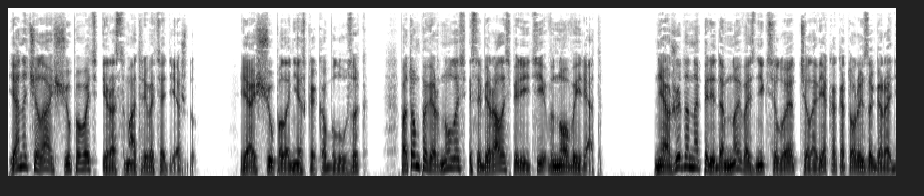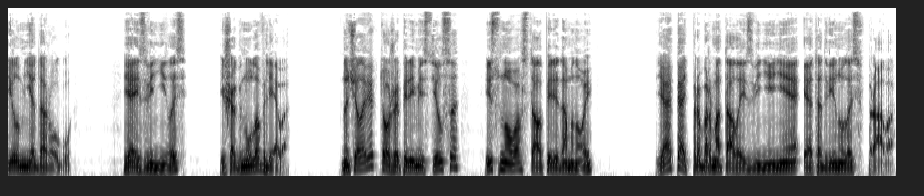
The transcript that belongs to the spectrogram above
Я начала ощупывать и рассматривать одежду. Я ощупала несколько блузок, потом повернулась и собиралась перейти в новый ряд. Неожиданно передо мной возник силуэт человека, который загородил мне дорогу. Я извинилась и шагнула влево. Но человек тоже переместился и снова встал передо мной. Я опять пробормотала извинения и отодвинулась вправо.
